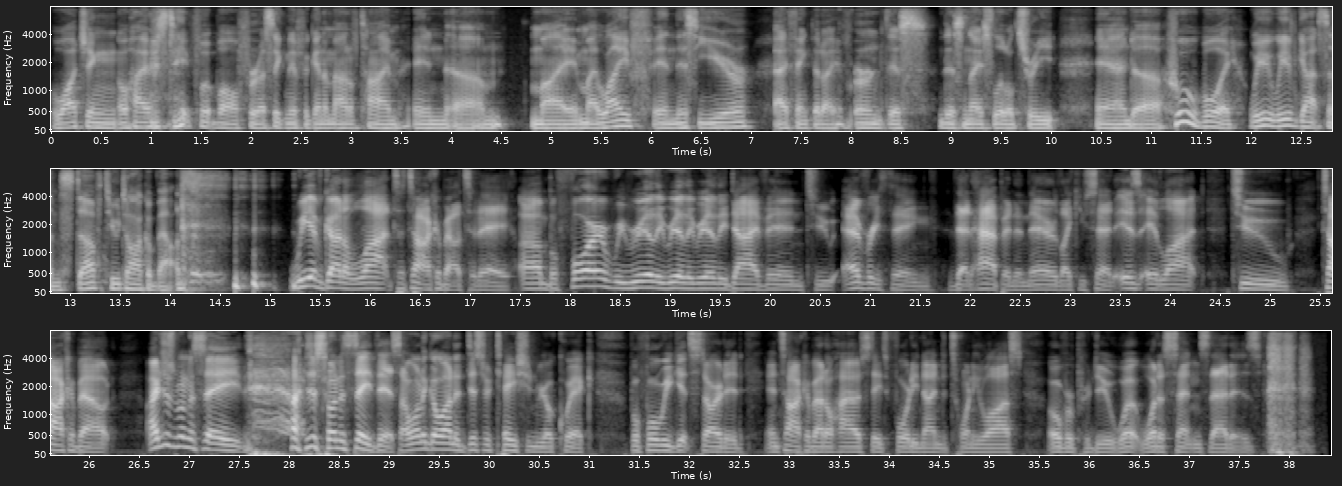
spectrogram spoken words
watching Ohio State football for a significant amount of time in um, my my life in this year. I think that I have earned this this nice little treat. And uh, whoo boy, we we've got some stuff to talk about. we have got a lot to talk about today. Um, before we really, really, really dive into everything that happened, in there, like you said, is a lot to talk about. I just want to say, I just want to say this. I want to go on a dissertation real quick before we get started and talk about Ohio State's 49 to 20 loss over Purdue. What what a sentence that is.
